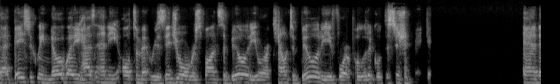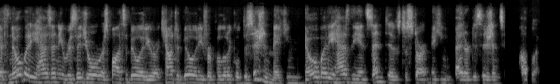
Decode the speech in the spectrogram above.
that basically nobody has any ultimate residual responsibility or accountability for political decision making. And if nobody has any residual responsibility or accountability for political decision making, nobody has the incentives to start making better decisions in public.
